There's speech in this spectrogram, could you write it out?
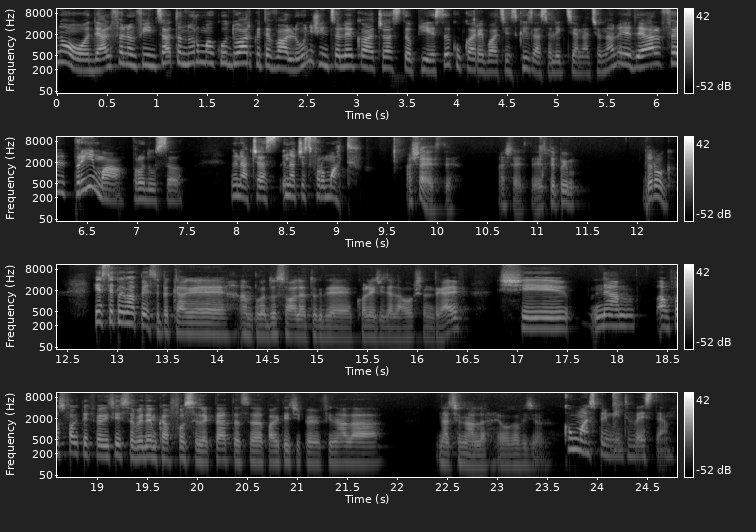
nouă, de altfel înființată în urmă cu doar câteva luni și înțeleg că această piesă cu care v-ați înscris la selecția națională e de altfel prima produsă în acest, în acest format. Așa este. Așa este. Este prim... Te rog. Este prima piesă pe care am produs-o alături de colegii de la Ocean Drive și ne-am, am fost foarte fericiți să vedem că a fost selectată să participe în finala națională Eurovision. Cum ați primit vestea?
